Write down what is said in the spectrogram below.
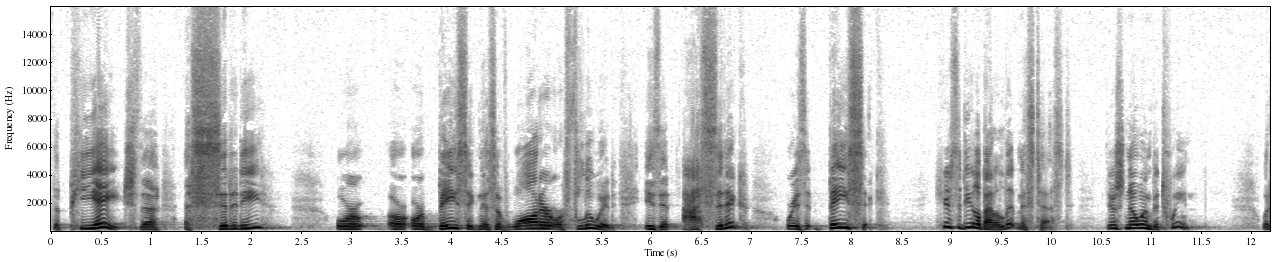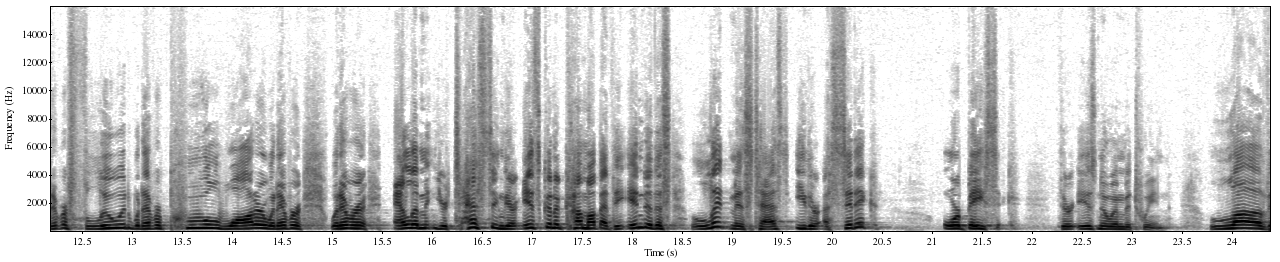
The pH, the acidity or, or, or basicness of water or fluid. Is it acidic or is it basic? Here's the deal about a litmus test there's no in between whatever fluid, whatever pool water, whatever, whatever element you're testing there, it's going to come up at the end of this litmus test either acidic or basic. There is no in between. Love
